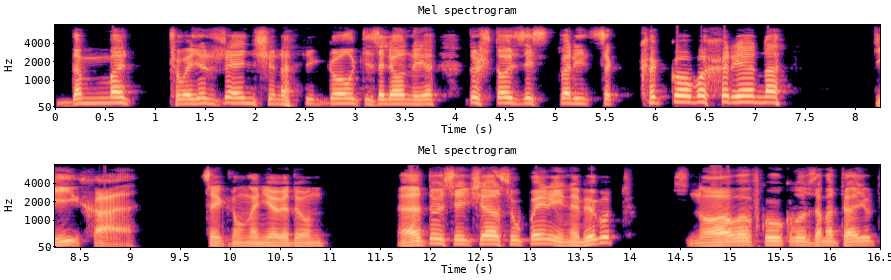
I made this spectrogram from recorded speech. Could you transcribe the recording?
«Да мать твоя женщина! Иголки зеленые! Да что здесь творится? Какого хрена? Тихо! цыкнул на нее ведун. А то сейчас упыри набегут, снова в куклу замотают.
